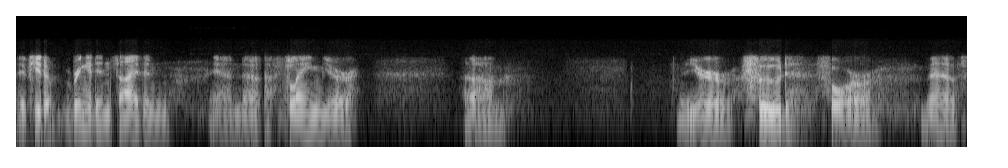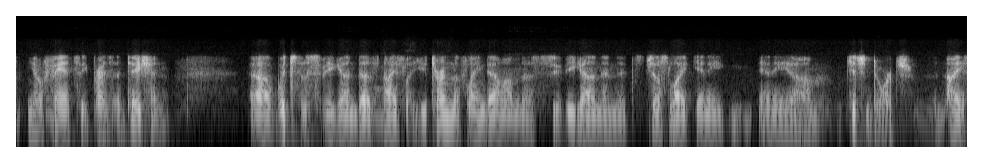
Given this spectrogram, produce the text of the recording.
If you don't bring it inside and and uh, flame your um, your food for uh, you know fancy presentation, uh, which the sous vide gun does nicely. You turn the flame down on the sous vide gun, and it's just like any any um, kitchen torch. Nice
